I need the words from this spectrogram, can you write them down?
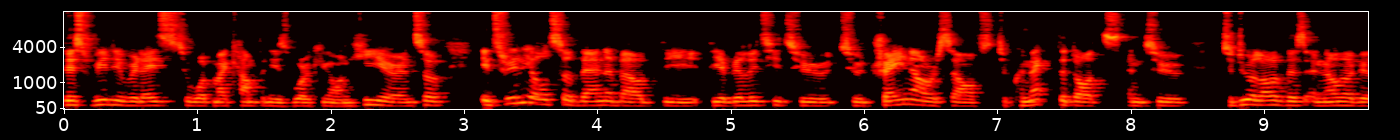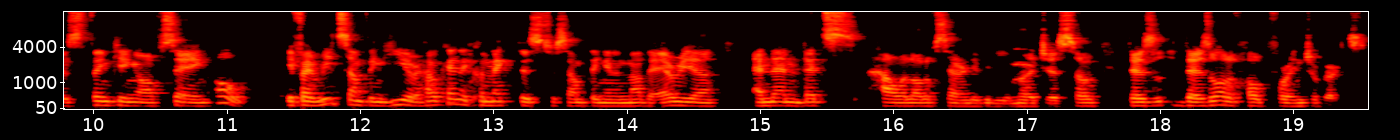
this really relates to what my company is working on here. And so it's really also then about the, the ability to, to train ourselves to connect the dots and to, to do a lot of this analogous thinking of saying, oh, if I read something here, how can I connect this to something in another area? And then that's how a lot of serendipity emerges. So there's there's a lot of hope for introverts.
